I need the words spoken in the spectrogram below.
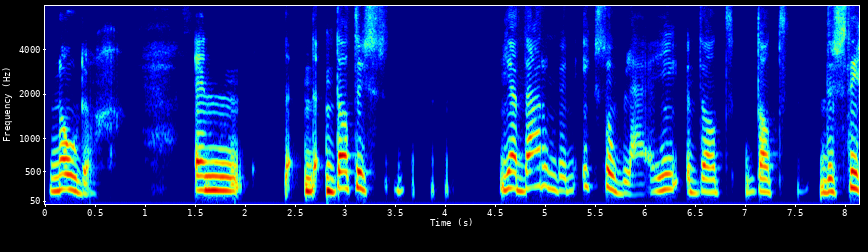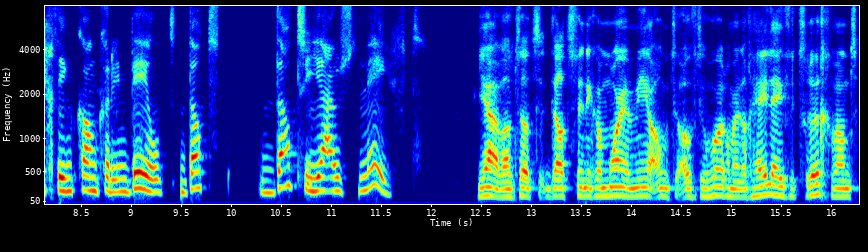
nodig. En dat is, ja, daarom ben ik zo blij dat, dat de stichting Kanker in Beeld, dat dat juist leeft. Ja, want dat, dat vind ik wel mooi om meer om te, over te horen. Maar nog heel even terug, want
